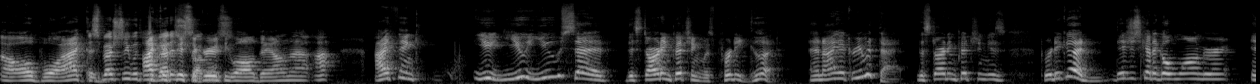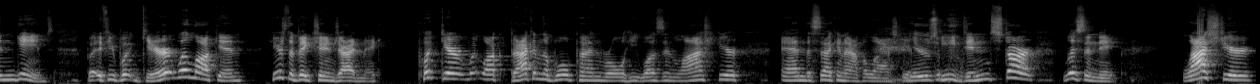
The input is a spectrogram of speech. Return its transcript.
Oh, boy, I could, Especially with I could disagree with you all day on that. I I think you you you said the starting pitching was pretty good, and I agree with that. The starting pitching is pretty good. They just got to go longer in games. But if you put Garrett Whitlock in, here's the big change I'd make: put Garrett Whitlock back in the bullpen role he was in last year and the second half of last year. Here's he didn't start. Listen, Nate. Last year,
